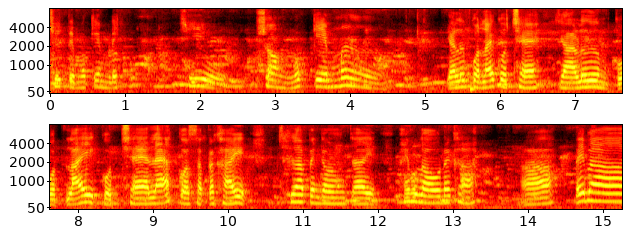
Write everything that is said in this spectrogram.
ชื่อเต็มว่าเกมเล็กที่อยู่ช่องนุกเกมเมอร์ อย่าลืมกดไลค์กดแชร์ อย่าลืมกดไลค์กดแชร์และกด subscribe เพื่อเป็นกำลังใจให้พวกเรานะคะอ่าบ๊ายบาย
